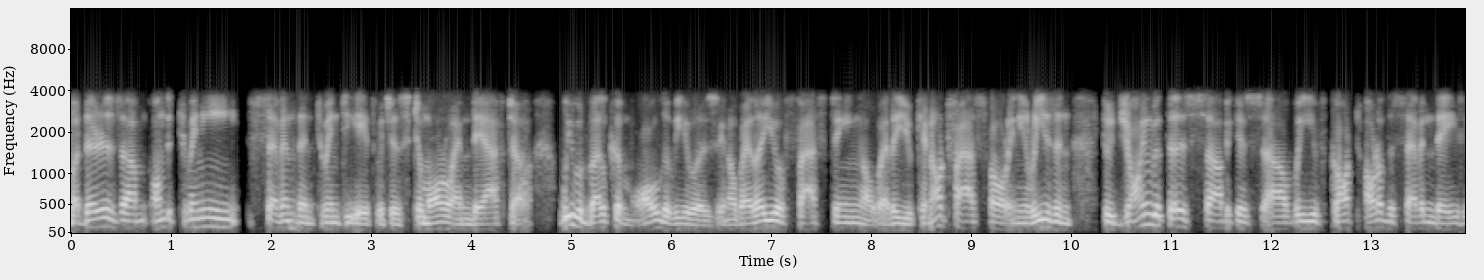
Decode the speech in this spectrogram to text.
But there is um, on the 22nd 7th and 28th, which is tomorrow and day after, we would welcome all the viewers, you know, whether you're fasting or whether you cannot fast for any reason, to join with us uh, because uh, we've got out of the seven days,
